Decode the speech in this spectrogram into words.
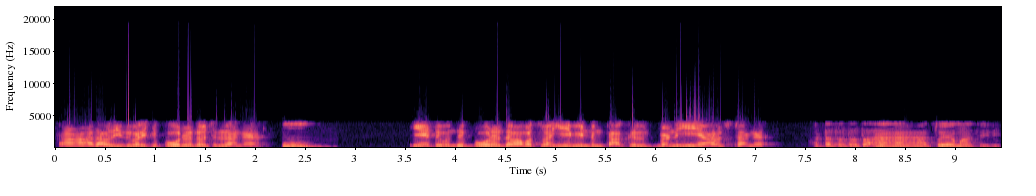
அதாவது இது வரைக்கும் போர் நிறுத்தம் வச்சிருந்தாங்க. ம். நேற்று வந்து போர் நிறுத்தம் வாபஸ் வாங்கி மீண்டும் தாக்கல் பண்ணி ஆரம்பிச்சிட்டாங்க. துயரமான செய்தி.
